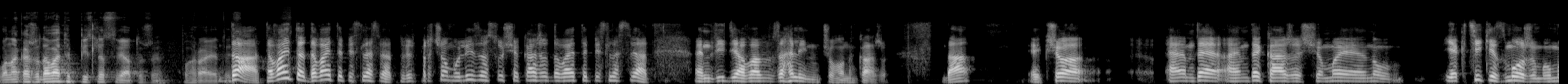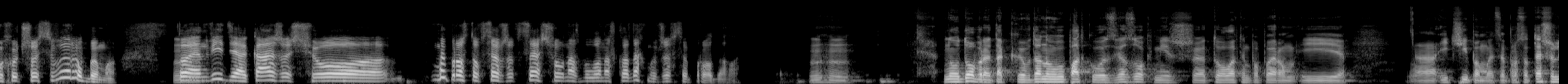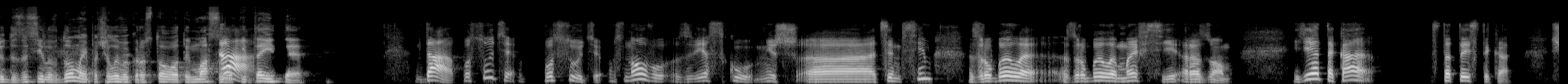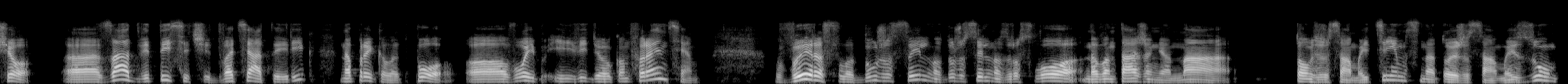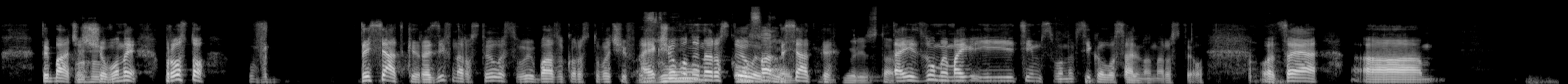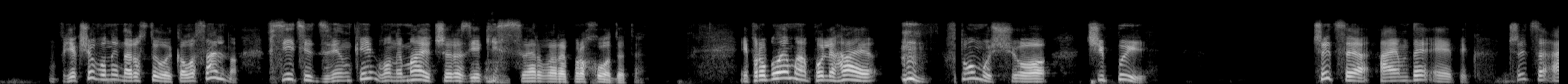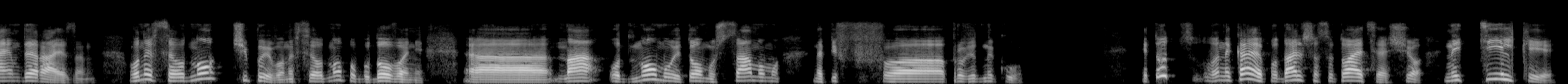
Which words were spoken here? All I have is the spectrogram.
Вона каже: давайте після свят уже пограєте. Да, давайте, давайте після свят. Причому Ліза Суща каже, давайте після свят. Nvidia взагалі нічого не каже. Да? Якщо AMD, AMD каже, що ми, ну, як тільки зможемо, ми хоч щось виробимо, то Мгм. Nvidia каже, що ми просто все, вже, все, що у нас було на складах, ми вже все продали. Угу. Ну добре, так в даному випадку зв'язок між е, туалетним папером і, е, і чіпами. Це просто те, що люди засіли вдома і почали використовувати масово Так. і те, і те. Да, по суті, по суті, основу зв'язку між е, цим всім зробили, зробили ми всі разом. Є така статистика, що е, за 2020 рік, наприклад, по е, VoIP і відеоконференціям виросло дуже сильно, дуже сильно зросло навантаження на той же самий Teams, на той же самий Zoom. Ти бачиш, Мгм. що вони просто в десятки разів наростили свою базу користувачів. А якщо вони наростили в десятки, Виріс, так. та і Zoom, і і Teams, вони всі колосально наростили. Оце, а, якщо вони наростили колосально, всі ці дзвінки вони мають через якісь сервери проходити. І проблема полягає в тому, що чіпи, чи це AMD Epic, чи це AMD Ryzen, вони все одно чіпи, вони все одно побудовані е, на одному і тому ж самому напівпровіднику. І тут виникає подальша ситуація, що не тільки,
